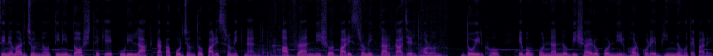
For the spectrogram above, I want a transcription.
সিনেমার জন্য তিনি দশ থেকে কুড়ি লাখ টাকা পর্যন্ত পারিশ্রমিক নেন। আফরান নিশোর পারিশ্রমিক তার কাজের ধরন, দৈর্ঘ্য এবং অন্যান্য বিষয়ের ওপর নির্ভর করে ভিন্ন হতে পারে।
